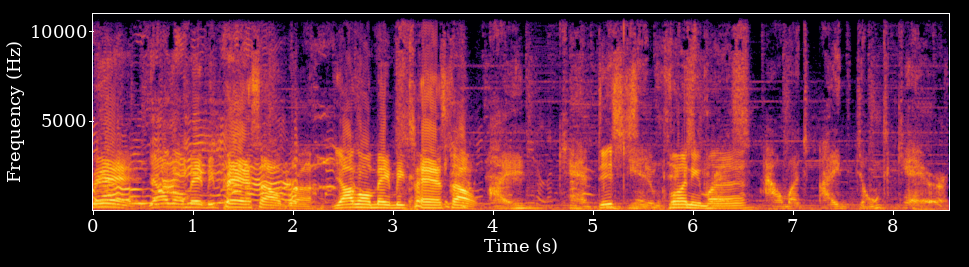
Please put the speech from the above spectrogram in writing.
Man, y'all gonna make me pass out, bro. Y'all gonna make me pass out. I can't This begin shit funny, man. How much I don't care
